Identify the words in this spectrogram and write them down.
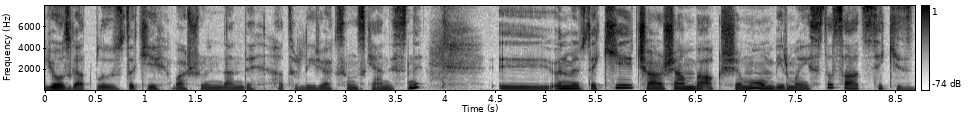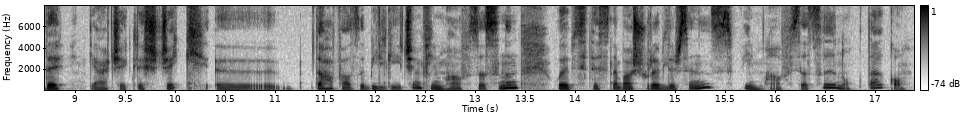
Yozgat Blues'daki başrolünden de hatırlayacaksınız kendisini. E, önümüzdeki çarşamba akşamı 11 Mayıs'ta saat 8'de gerçekleşecek. Ee, daha fazla bilgi için Film Hafızası'nın web sitesine başvurabilirsiniz. filmhafızası.com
